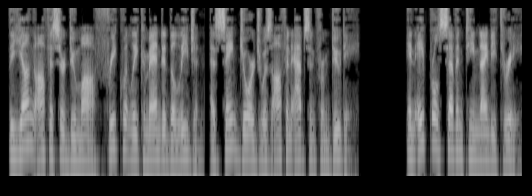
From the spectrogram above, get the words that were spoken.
The young officer Dumas frequently commanded the Legion, as Saint George was often absent from duty. In April 1793,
